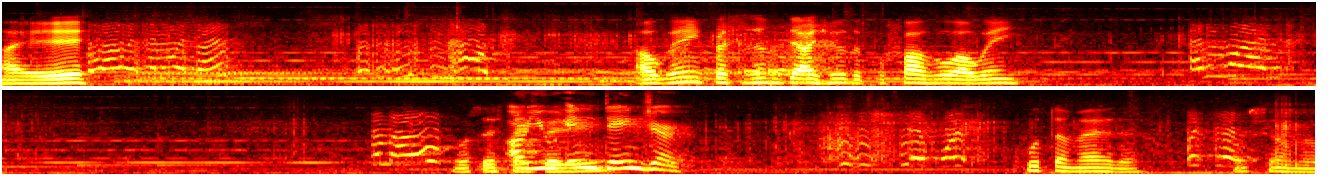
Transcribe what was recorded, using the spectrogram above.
Aê! Alguém precisando de ajuda, por favor, alguém. Vocês estão Are em you in perigo? danger? Puta merda. Funcionou.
